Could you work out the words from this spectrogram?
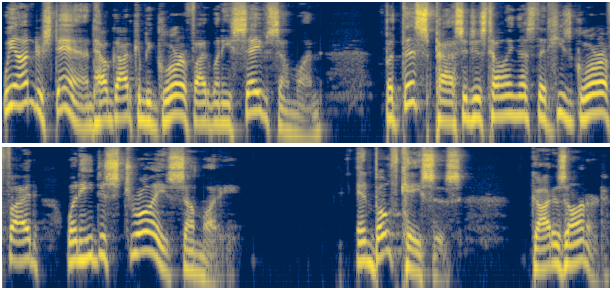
We understand how God can be glorified when he saves someone, but this passage is telling us that he's glorified when he destroys somebody. In both cases, God is honored.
